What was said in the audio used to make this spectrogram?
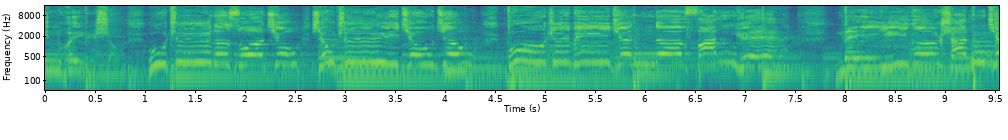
频频回首，无知的索求，羞耻与求救，不知疲倦的翻越每一个山丘，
